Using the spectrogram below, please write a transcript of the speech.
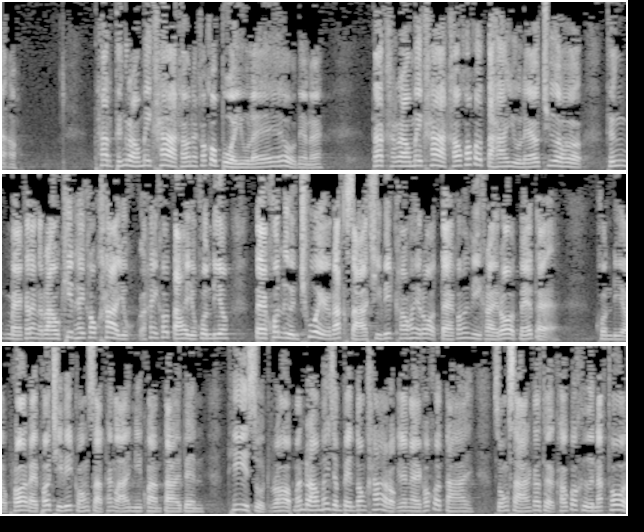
ล่ะเอาถ้าถึงเราไม่ฆ่าเขานะเขาก็ป่วยอยู่แล้ว เนี่ยนะ ถ้าเราไม่ฆ่าเขาเขาก็ตายอยู่แล้ว เชื่อ ถึงแม้กระทั่งเราคิดให้เขาฆ่าอยู่ให้เขาตายอยู่คนเดียว แต่คนอื่นช่วยรักษาชีวิตเขาให้รอด แต่ก็ไม่มีใครรอดแม้แต่คนเดียว เพราะอะไรเพราะชีวิตของสัตว์ทั้งหลายมีความตายเป็นที่สุดรอบ มันเราไม่จำเป็นต้องฆ่าหรอกยังไงเขาก็ตาย สงสารเขาเถอะเขาก็คือนักโทษ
